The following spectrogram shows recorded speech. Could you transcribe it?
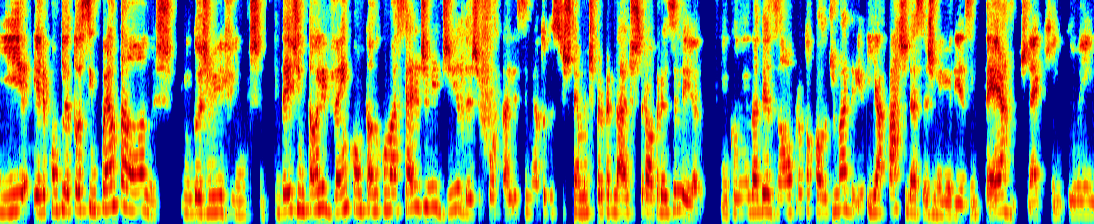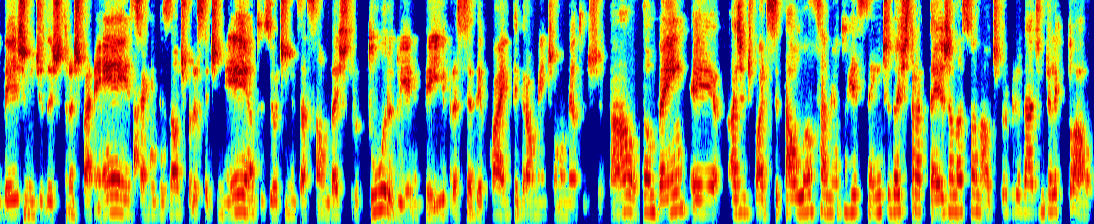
e ele completou 50 anos em 2020. Desde então, ele vem contando com uma série de medidas de fortalecimento do sistema de propriedade industrial brasileiro incluindo adesão ao Protocolo de Madrid. E a parte dessas melhorias internas, né, que incluem desde medidas de transparência, revisão de procedimentos e otimização da estrutura do INPI para se adequar integralmente ao momento digital, também é, a gente pode citar o lançamento recente da Estratégia Nacional de Propriedade Intelectual,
